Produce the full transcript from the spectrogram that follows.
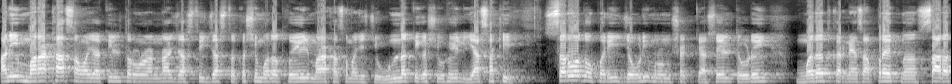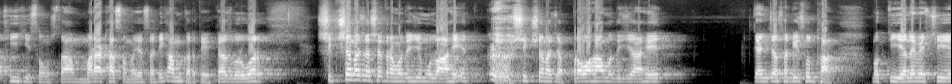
आणि मराठा समाजातील तरुणांना जास्तीत जास्त कशी मदत होईल मराठा समाजाची उन्नती कशी होईल यासाठी सर्वतोपरी जेवढी म्हणून शक्य असेल तेवढी मदत करण्याचा प्रयत्न सारथी ही संस्था मराठा समाजासाठी काम करते. त्याचबरोबर शिक्षणाच्या क्षेत्रामध्ये जी मुलं आहेत शिक्षणाच्या प्रवाहामध्ये जे आहेत त्यांच्यासाठी सुद्धा मग ती एन एम एसची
